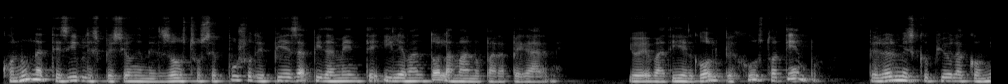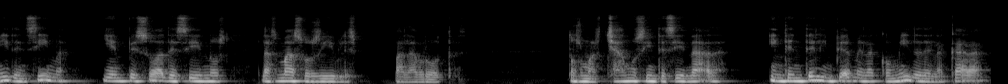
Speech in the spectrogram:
Con una terrible expresión en el rostro se puso de pie rápidamente y levantó la mano para pegarme. Yo evadí el golpe justo a tiempo, pero él me escupió la comida encima y empezó a decirnos las más horribles palabrotas. Nos marchamos sin decir nada. Intenté limpiarme la comida de la cara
